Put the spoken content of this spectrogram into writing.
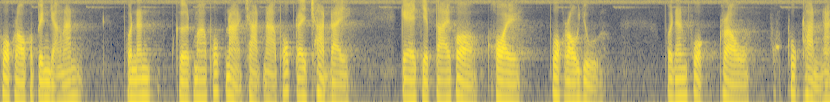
พวกเราก็เป็นอย่างนั้น เพราะนั้นเกิดมาพบหน้าชาติหน้าพบใดชาติใด แก่เจ็บตายก็คอย พวกเราอยู่ เพราะนั้นพวกเราทุกท่านนะ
